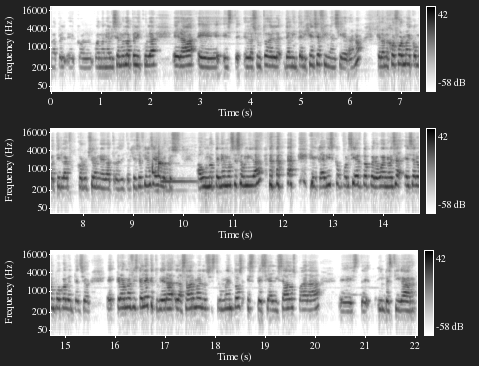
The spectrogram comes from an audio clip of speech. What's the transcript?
la, cuando analicemos la película, era este, el asunto de la, inteligencia financiera, ¿no? Que la mejor forma de combatir la corrupción era a través de inteligencia financiera, lo que aún no tenemos esa unidad, en Jalisco, por cierto, pero bueno, esa, esa era un poco la intención, crear una fiscalía que tuviera las armas, los instrumentos especializados para este, investigar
